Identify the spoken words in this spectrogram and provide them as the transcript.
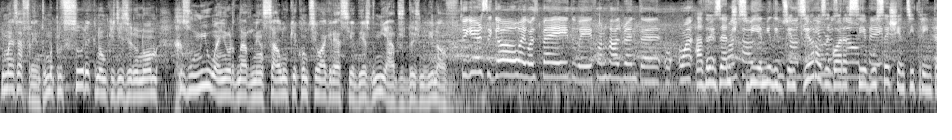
E mais à frente, uma professora que não quis dizer o nome resumiu em ordenado mensal o que aconteceu à Grécia desde meados de 2009. Há dois anos recebia 1.200 euros, agora recebo 630.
